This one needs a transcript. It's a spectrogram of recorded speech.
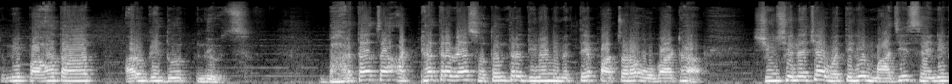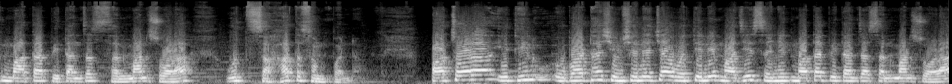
तुम्ही पाहत आहात आरोग्य दूत न्यूज. भारताचा अठ्ठ्याहत्तराव्या स्वतंत्र दिनानिमित्त पाचोरा ओबाठा शिवसेनेच्या वतीने माजी सैनिक माता पितांचा सन्मान सोहळा उत्साहात संपन्न. पाचोरा येथील उबाठा शिवसेनेच्या वतीने माजी सैनिक माता पितांचा सन्मान सोहळा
